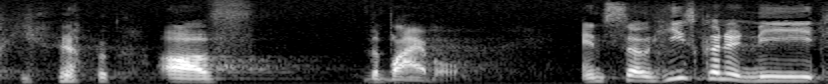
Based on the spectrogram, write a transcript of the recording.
you know, of the Bible. And so he's going to need,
